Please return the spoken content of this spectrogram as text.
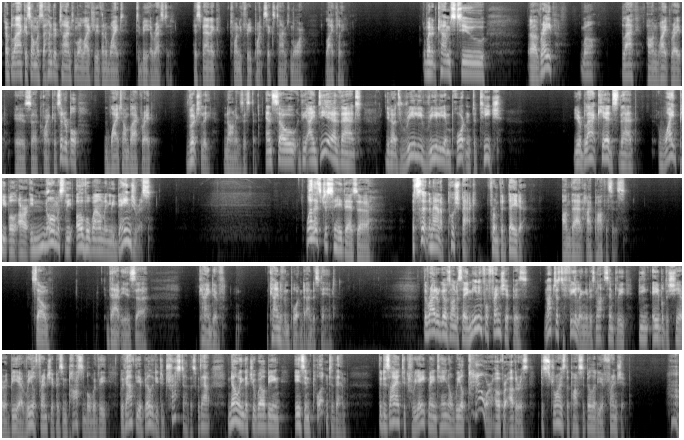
A black is almost 100 times more likely than a white to be arrested. Hispanic, 23.6 times more likely. When it comes to uh, rape, well, black on white rape is uh, quite considerable. White on black rape, virtually non existent. And so the idea that, you know, it's really, really important to teach your black kids that white people are enormously, overwhelmingly dangerous. Well, let's just say there's a, a certain amount of pushback from the data on that hypothesis. So that is uh, kind of kind of important to understand. The writer goes on to say meaningful friendship is not just a feeling, it is not simply being able to share a beer. Real friendship is impossible with the, without the ability to trust others, without knowing that your well being is important to them. The desire to create, maintain, or wield power over others destroys the possibility of friendship. Huh.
